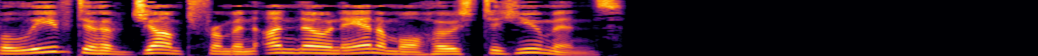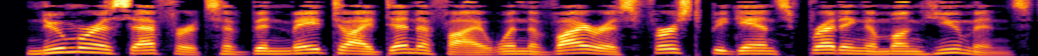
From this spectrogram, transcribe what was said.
believed to have jumped from an unknown animal host to humans. Numerous efforts have been made to identify when the virus first began spreading among humans,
